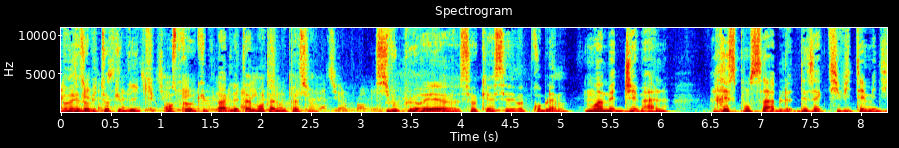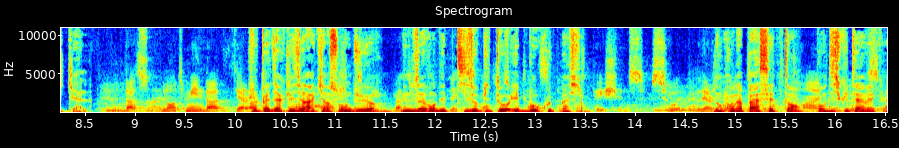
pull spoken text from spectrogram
Dans les hôpitaux publics, on ne se préoccupe pas de l'état mental du patient. Si vous pleurez, euh, c'est ok, c'est votre problème. Mohamed Jemal, responsables des activités médicales. Je ne veux pas dire que les Irakiens sont durs, mais nous avons des petits hôpitaux et beaucoup de patients. Donc on n'a pas assez de temps pour discuter avec eux.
